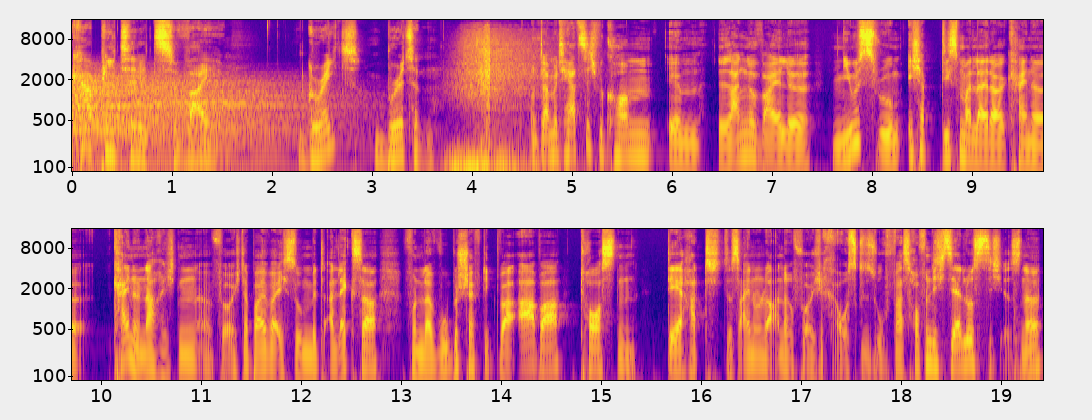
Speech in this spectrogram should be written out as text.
Kapitel 2 Great Britain. Und damit herzlich willkommen im Langeweile Newsroom. Ich habe diesmal leider keine, keine Nachrichten äh, für euch dabei, weil ich so mit Alexa von Lavu beschäftigt war. Aber Thorsten, der hat das eine oder andere für euch rausgesucht, was hoffentlich sehr lustig ist, ne?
